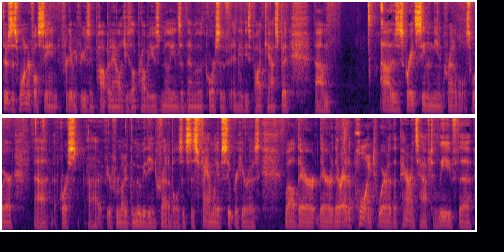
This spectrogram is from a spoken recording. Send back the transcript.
there's this wonderful scene. Forgive me for using pop analogies. I'll probably use millions of them in the course of any of these podcasts. But um, uh, there's this great scene in The Incredibles where, uh, of course, uh, if you're familiar with the movie The Incredibles, it's this family of superheroes. Well, they're they're they're at a point where the parents have to leave the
